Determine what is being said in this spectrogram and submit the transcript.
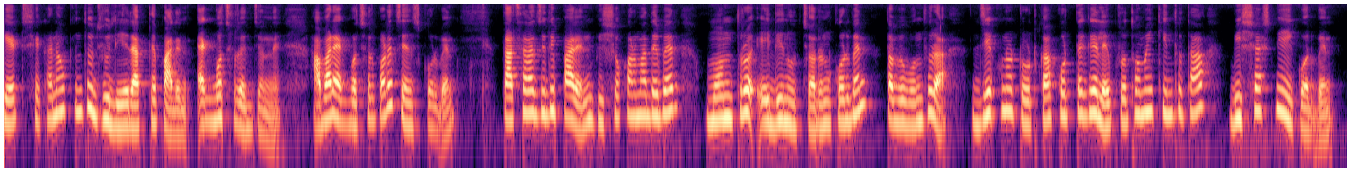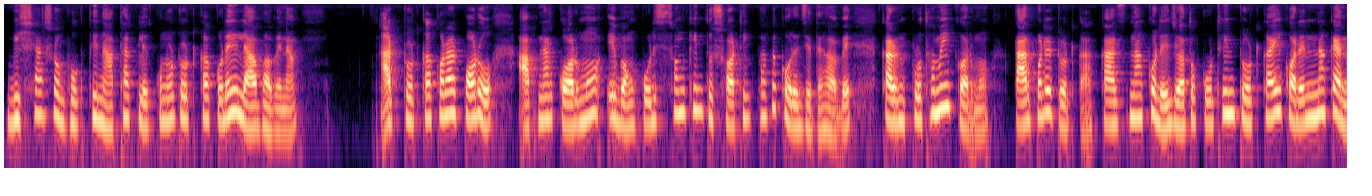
গেট সেখানেও কিন্তু ঝুলিয়ে রাখতে পারেন এক বছরের জন্য। আবার এক বছর পরে চেঞ্জ করবেন। তাছাড়া যদি পারেন বিশ্বকর্মা দেবের মন্ত্র এই দিন উচ্চারণ করবেন। তবে বন্ধুরা যে কোনো টোটকা করতে গেলে প্রথমেই কিন্তু তা বিশ্বাস নিয়েই করবেন। বিশ্বাস ও ভক্তি না থাকলে কোনো টোটকা করেই লাভ হবে না। আর টোটকা করার পরও আপনার কর্ম এবং পরিশ্রম কিন্তু সঠিকভাবে করে যেতে হবে। কারণ প্রথমেই কর্ম, তারপরে টোটকা। কাজ না করে যত কঠিন টোটকাই করেন না কেন,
